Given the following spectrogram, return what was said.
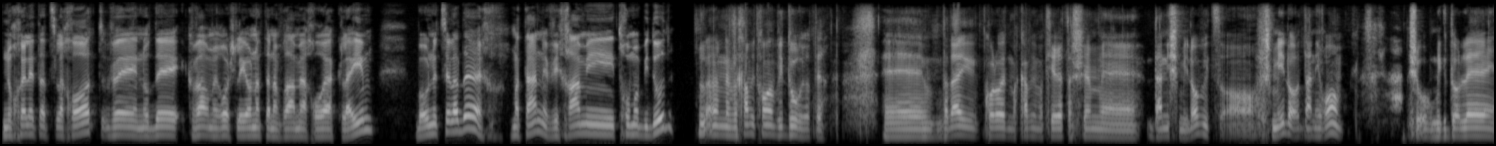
נוחלת הצלחות ונודה כבר מראש ליונתן אברהם מאחורי הקלעים. בואו נצא לדרך. מתן, נביכה מתחום הבידוד? לא, נביכה מתחום הבידור יותר. אה, ודאי כל אוהד מכבי מכיר את השם אה, דני שמילוביץ או שמילו, דני רום, שהוא מגדולי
